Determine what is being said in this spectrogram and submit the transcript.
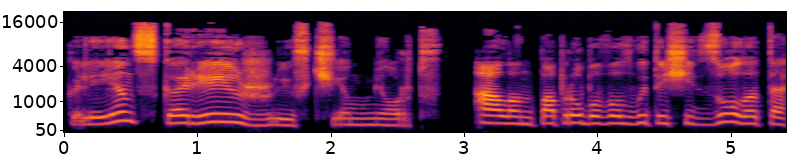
Клиент скорее жив, чем мертв. Алан попробовал вытащить золото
